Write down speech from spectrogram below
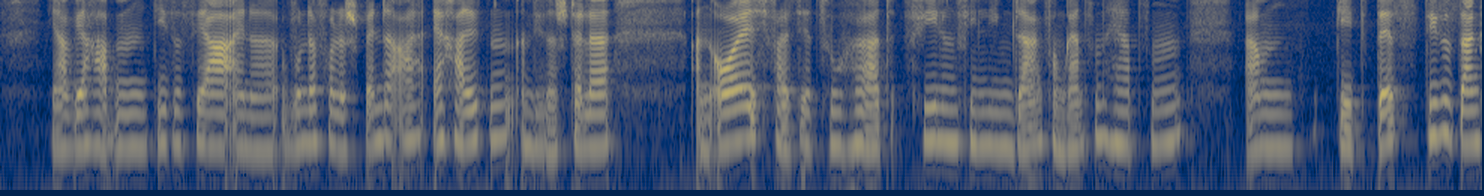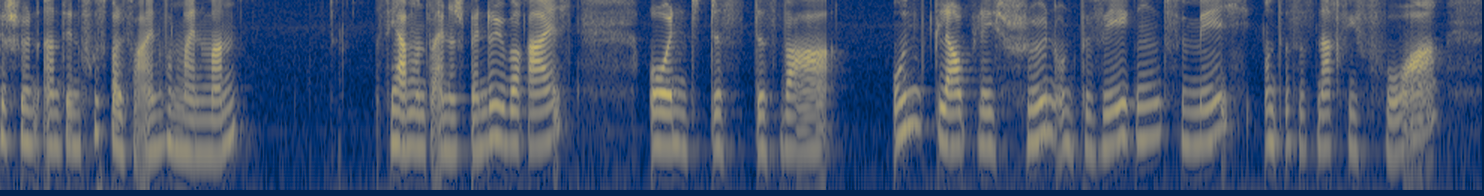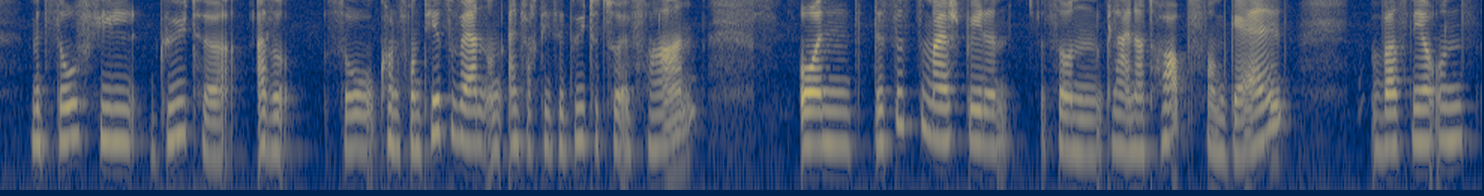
Ja, wir haben dieses Jahr eine wundervolle Spende erhalten. An dieser Stelle an euch, falls ihr zuhört, vielen, vielen lieben Dank vom ganzen Herzen. Ähm, geht das, dieses Dankeschön an den Fußballverein von meinem Mann sie haben uns eine Spende überreicht und das, das war unglaublich schön und bewegend für mich und es ist nach wie vor mit so viel Güte, also so konfrontiert zu werden und einfach diese Güte zu erfahren. Und das ist zum Beispiel so ein kleiner Topf vom Geld, was wir uns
